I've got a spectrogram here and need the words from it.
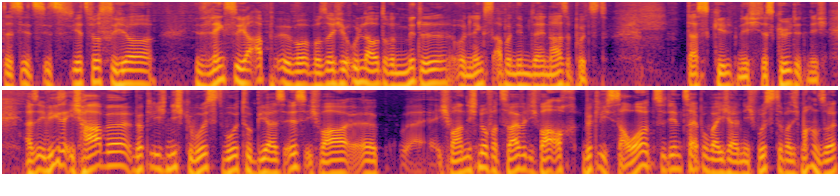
das jetzt, jetzt, jetzt wirst du hier, jetzt lenkst du hier ab über, über solche unlauteren Mittel und lenkst ab, indem du deine Nase putzt das gilt nicht, das gültet nicht. Also wie gesagt, ich habe wirklich nicht gewusst, wo Tobias ist. Ich war, äh, ich war nicht nur verzweifelt, ich war auch wirklich sauer zu dem Zeitpunkt, weil ich ja nicht wusste, was ich machen soll.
